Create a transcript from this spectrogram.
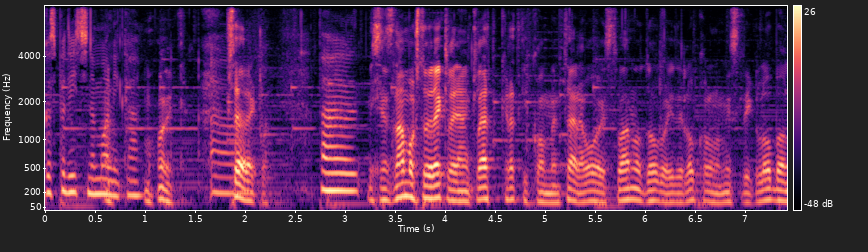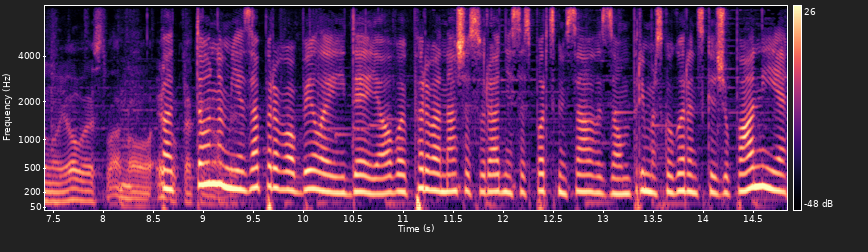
Gospodična Monika. Monika. Što je rekla? Pa, Mislim, znamo što je rekla jedan kratki komentar, ovo je stvarno dobro, ide lokalno, misli globalno i ovo je stvarno edukativno. Pa to nam je zapravo bila ideja, ovo je prva naša suradnja sa Sportskim savezom Primorsko-Goranske županije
